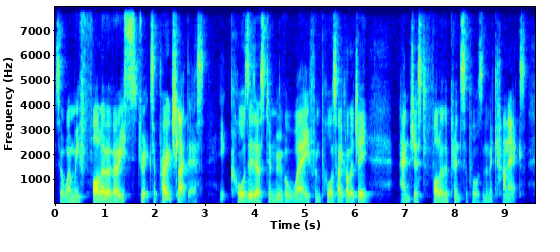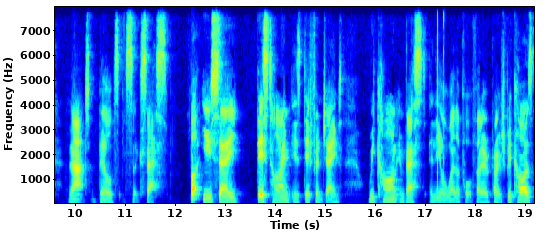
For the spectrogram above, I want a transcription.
So, when we follow a very strict approach like this, it causes us to move away from poor psychology and just follow the principles and the mechanics that builds success. But you say, this time is different, James. We can't invest in the all weather portfolio approach because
